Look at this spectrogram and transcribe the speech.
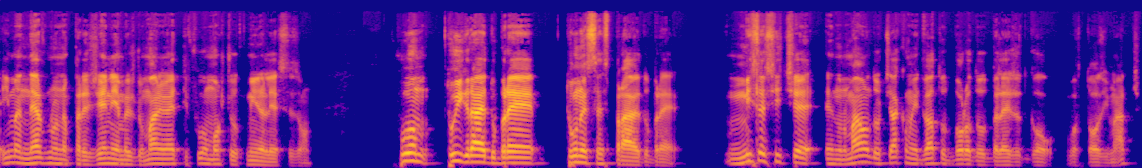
има нервно напрежение между Ман Юнайтед и Фулъм още от миналия сезон. Фулъм ту играе добре, ту не се справя добре. Мисля си, че е нормално да очакваме и двата отбора да отбележат гол в този матч.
